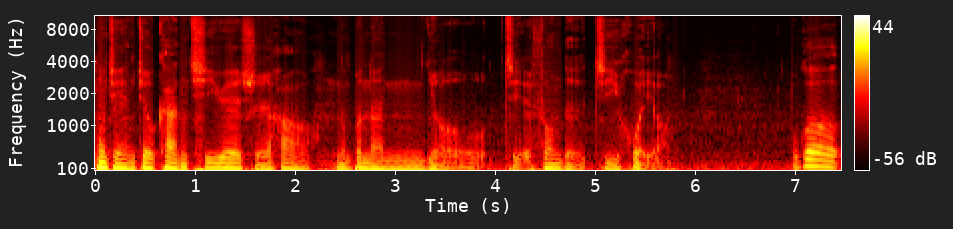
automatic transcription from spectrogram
目前就看七月十号能不能有解封的机会哦。不过，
